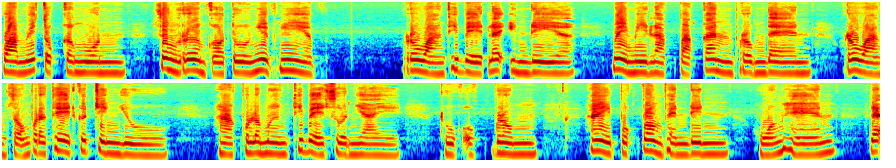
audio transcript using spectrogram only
ความวิตกกังวล ซึ่งเริ่มก่อตัวเงียบๆระหว่างทิเบตและอินเดียไม่มีหลักปักกั้นพรมแดน ระหว่างสองประเทศก็จริงอยู่ หากพลเมืองทิเบตส่วนใหญ่ ถูกอบรม ให้ปกป้องแผ่นดิน หวงแหน และ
